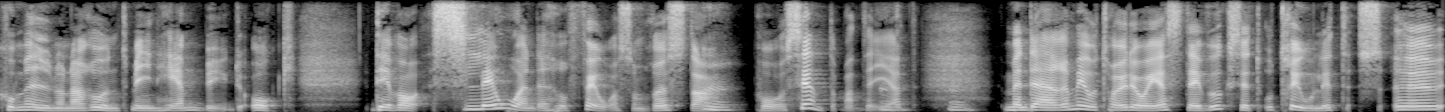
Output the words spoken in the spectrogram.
kommunerna runt min hembygd och det var slående hur få som röstar mm. på Centerpartiet. Mm. Mm. Men däremot har ju då SD vuxit otroligt eh,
